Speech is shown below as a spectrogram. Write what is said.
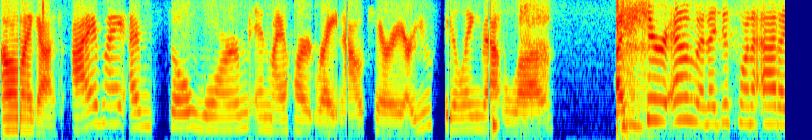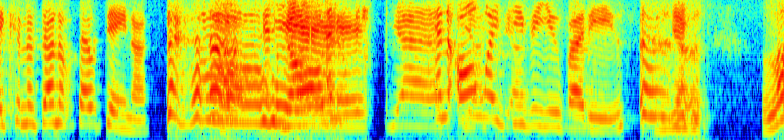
Oh my gosh, I my I'm so warm in my heart right now, Carrie. Are you feeling that love? I sure am, and I just want to add, I couldn't have done it without Dana. Oh, and, no. and, Yes. and all yes, my yes. GVU buddies. Yes. Love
